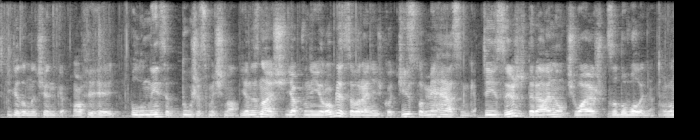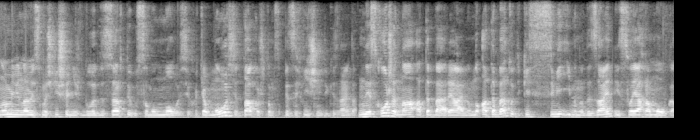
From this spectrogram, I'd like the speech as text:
Скільки там начинки. Офігеть. Полуниця дуже смачна. Я не знаю, як вони її роблять, це вареничко. Чисто, м'ягесеньке. Ти їсиш, ти реально відчуваєш задоволення. Воно мені навіть смачніше, ніж були десерти у самому новосі. Хоча в новосі також там специфічні такі, знаєте. Не схоже на АТБ, реально. Ну АТБ тут якийсь свій іменно дизайн і своя грамовка.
